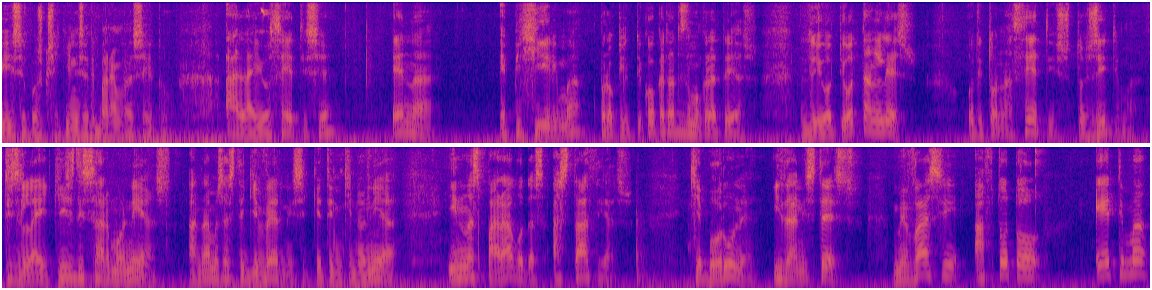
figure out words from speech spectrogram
ποιήσε πώς ξεκίνησε την παρέμβασή του, αλλά υιοθέτησε ένα επιχείρημα προκλητικό κατά της δημοκρατίας. Διότι όταν λες ότι το να θέτεις το ζήτημα της λαϊκής δυσαρμονίας ανάμεσα στην κυβέρνηση και την κοινωνία είναι ένας παράγοντας αστάθειας και μπορούν οι δανειστές με βάση αυτό το αίτημα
